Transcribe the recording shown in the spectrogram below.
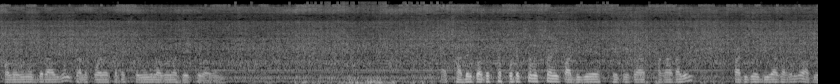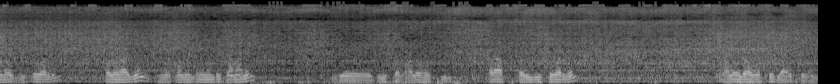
ফলোর মধ্যে রাখবেন, তাহলে পরের পাটের ছবিগুলো আপনারা দেখতে পাবেন। আর ছাদের কতটা প্রোটেকশন হচ্ছে, আমি পার্টিকে থেকে থাকাকালীন পার্টিকে জিজ্ঞাসা করব আপনারা বুঝতে পারবেন। ফলো রাখবেন আমার কমেন্টের মধ্যে জানাবেন যে জিনিসটা ভালো কি খারাপ, সবই বুঝতে পারবেন। ভালো হলে অবশ্যই লাইক দেবেন।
